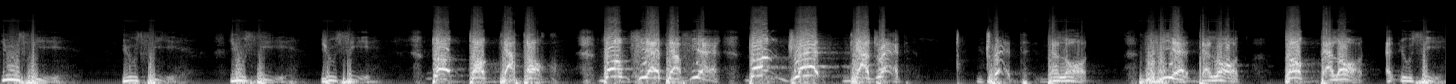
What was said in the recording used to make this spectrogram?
You see. You see. You see. You see. Don't talk their talk. Don't fear their fear. Don't dread their dread. Dread the Lord. Fear the Lord. Talk the Lord. And you see.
